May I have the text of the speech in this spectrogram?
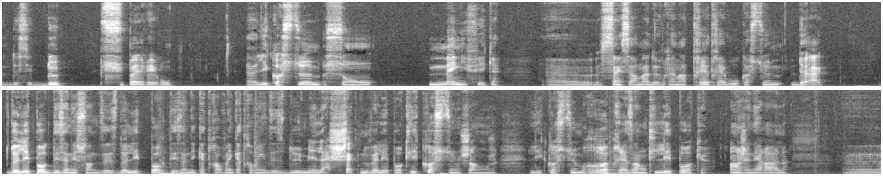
de ces deux super-héros. les costumes sont magnifiques. sincèrement, de vraiment très très beaux costumes de, de l'époque des années 70, de l'époque des années 80, 90, 2000, à chaque nouvelle époque, les costumes changent. Les costumes représentent l'époque en général. Euh,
